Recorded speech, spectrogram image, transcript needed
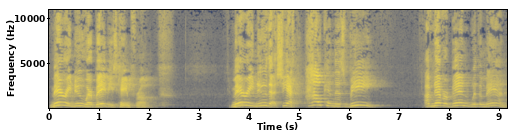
Mary knew where babies came from. Mary knew that. She asked, How can this be? I've never been with a man.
